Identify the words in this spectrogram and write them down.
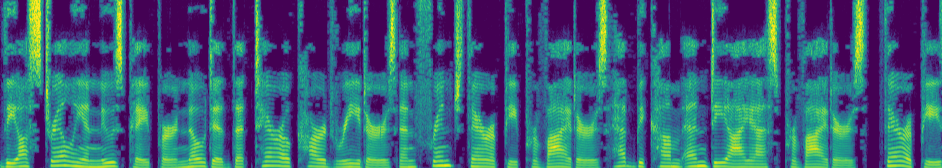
the Australian newspaper noted that tarot card readers and fringe therapy providers had become NDIS providers. Therapies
